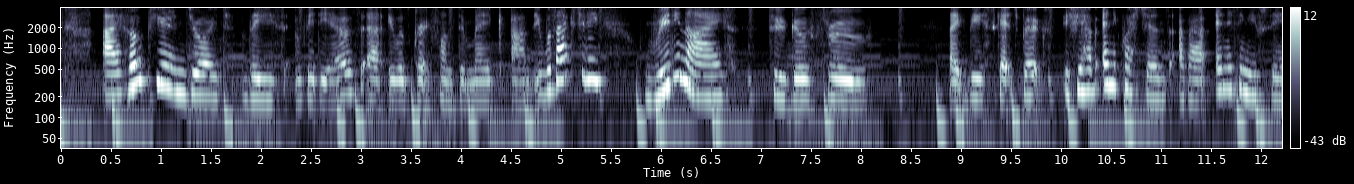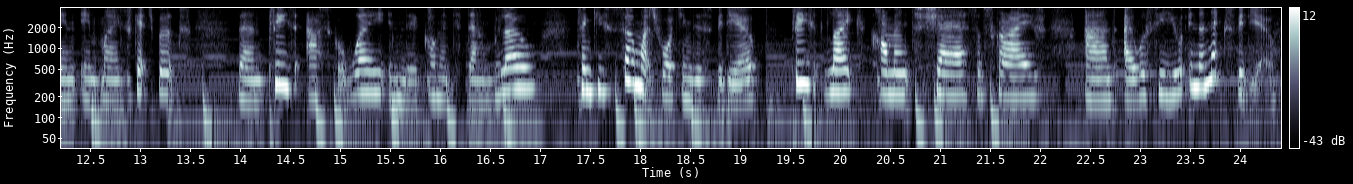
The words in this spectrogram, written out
I hope you enjoyed these videos. Uh, it was great fun to make and it was actually really nice to go through like these sketchbooks. If you have any questions about anything you've seen in my sketchbooks, then please ask away in the comments down below. Thank you so much for watching this video. Please like, comment, share, subscribe, and I will see you in the next video.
